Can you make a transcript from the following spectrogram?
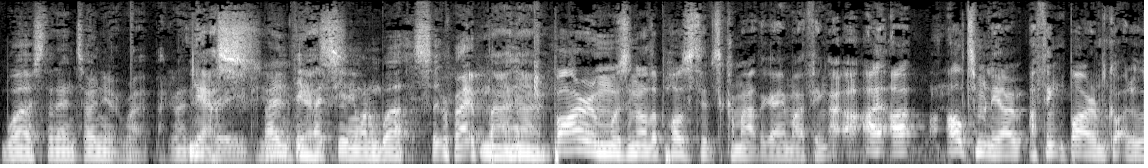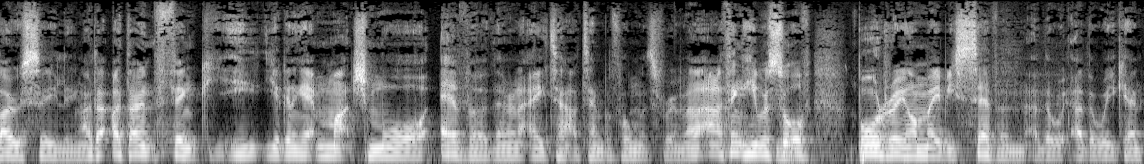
worse than Antonio at right back. I don't think- Yes. I don't think Yes. I'd see anyone worse at right back. no. Byram was another positive to come out of the game. I think. I, I, I, ultimately, I, I think Byram's got a low ceiling. I don't, I don't think he, you're going to get much more ever than an eight out of ten performance for him. And I think he was sort of bordering on maybe seven at the at the weekend.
